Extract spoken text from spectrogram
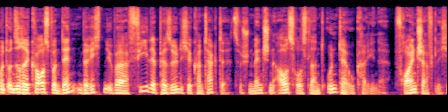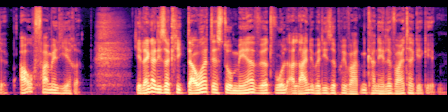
Und unsere Korrespondenten berichten über viele persönliche Kontakte zwischen Menschen aus Russland und der Ukraine, freundschaftliche, auch familiäre. Je länger dieser Krieg dauert, desto mehr wird wohl allein über diese privaten Kanäle weitergegeben.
